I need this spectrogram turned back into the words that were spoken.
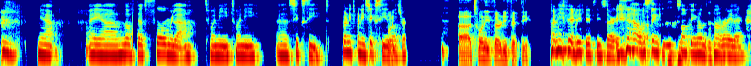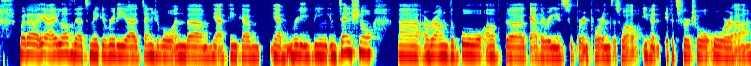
Yeah. I uh, love that formula 2020 uh, 60 2020 60 was right uh 20 30 50 20 30 50 sorry i was thinking something not right there but uh, yeah i love that to make it really uh, tangible and um, yeah i think um, yeah really being intentional uh, around the goal of the gathering is super important as well even if it's virtual or uh,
